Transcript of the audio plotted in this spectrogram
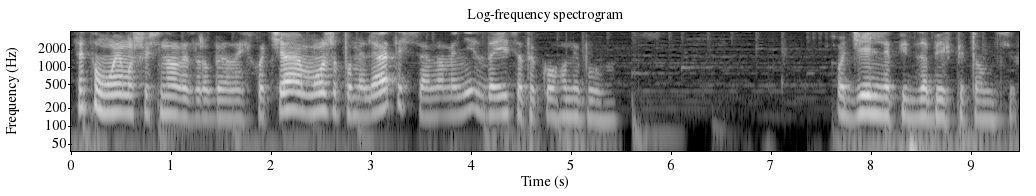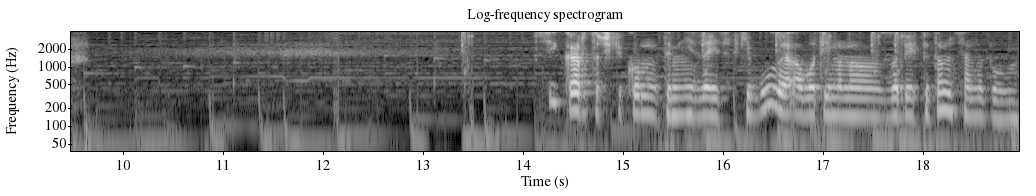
Це, по-моєму, щось нове зробили. Хоча можу помилятися, але мені здається, такого не було. Одільне під забіг питомців. Ці карточки комнати, мені здається, такі були, а от іменно забіг питомця не було.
